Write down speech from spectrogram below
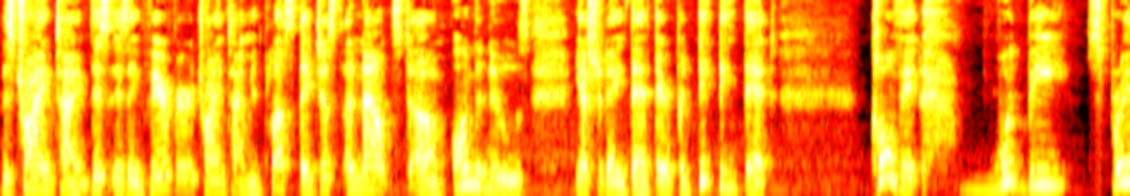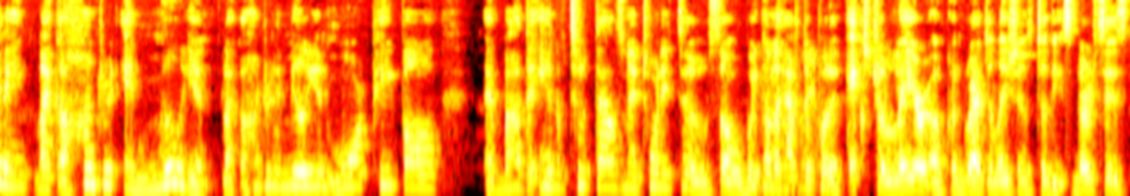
this trying time. This is a very very trying time, and plus they just announced um, on the news yesterday that they're predicting that COVID would be spreading like a hundred and million, like a hundred and million more people. And by the end of 2022, so we're gonna have to put an extra layer of congratulations to these nurses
